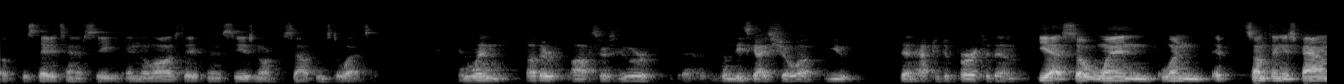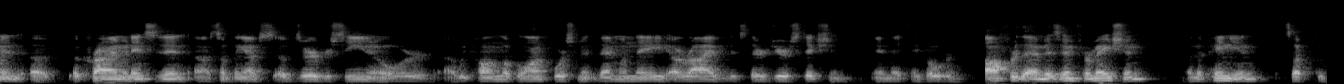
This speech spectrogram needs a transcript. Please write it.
of the state of Tennessee, and the law of the state of Tennessee is north to south, east to west. And when other officers who are, uh, when these guys show up, do you then have to defer to them? Yeah. So when when if something is found in a, a crime, an incident, uh, something I've observed or seen, or uh, we call them local law enforcement, then when they arrive, it's their jurisdiction and they take over. Offer them as information, an opinion. It's up to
